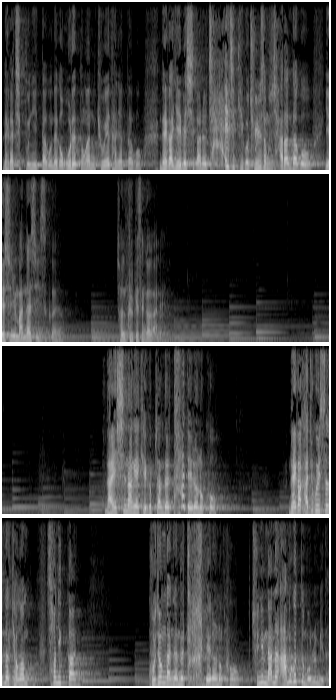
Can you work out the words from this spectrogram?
내가 직분이 있다고, 내가 오랫동안 교회 다녔다고, 내가 예배 시간을 잘 지키고 주일 성수 잘한다고 예수님 만날 수 있을까요? 저는 그렇게 생각 안 해요. 나의 신앙의 계급장들 다 내려놓고 내가 가지고 있었던 경험, 선입관, 고정관념들 다 내려놓고 주님 나는 아무것도 모릅니다.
